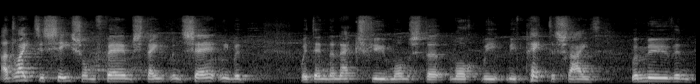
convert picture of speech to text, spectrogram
I'd like to see some firm statement, certainly with, within the next few months, that look, we, we've picked a site, we're moving,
